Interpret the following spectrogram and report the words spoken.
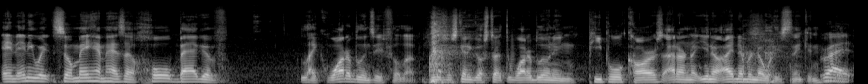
And anyway, so Mayhem has a whole bag of like water balloons he filled up. He was just gonna go start the water ballooning people, cars. I don't know. You know, I never know what he's thinking. Right.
